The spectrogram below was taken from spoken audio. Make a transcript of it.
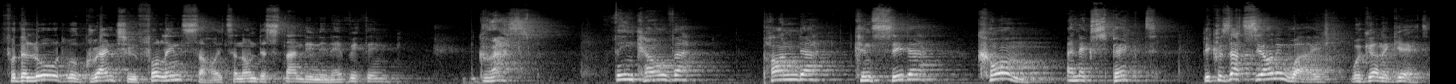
For the Lord will grant you full insight and understanding in everything. Grasp, think over, ponder, consider, come and expect. Because that's the only way we're going to get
